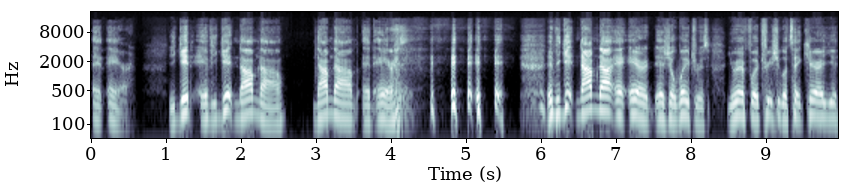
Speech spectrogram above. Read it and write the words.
and Air. You get if you get Nam Nam Nom Nom and Air. if you get Nom and Air as your waitress, you're in for a treat. She gonna take care of you.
